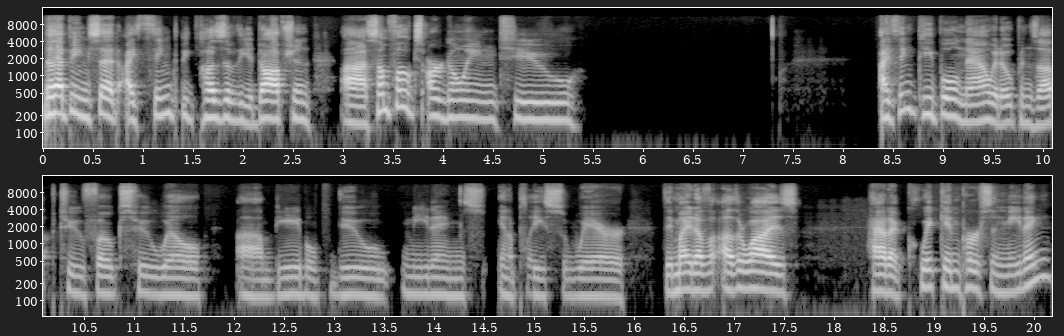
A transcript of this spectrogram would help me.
Now, that being said, I think because of the adoption, uh, some folks are going to. I think people now it opens up to folks who will um, be able to do meetings in a place where they might have otherwise had a quick in person meeting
